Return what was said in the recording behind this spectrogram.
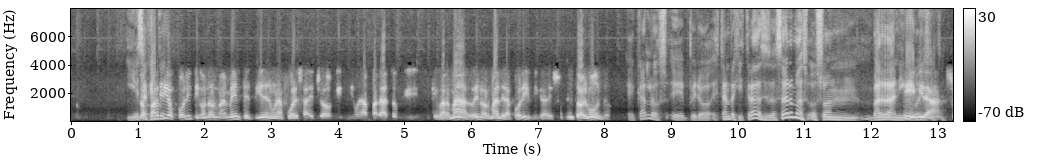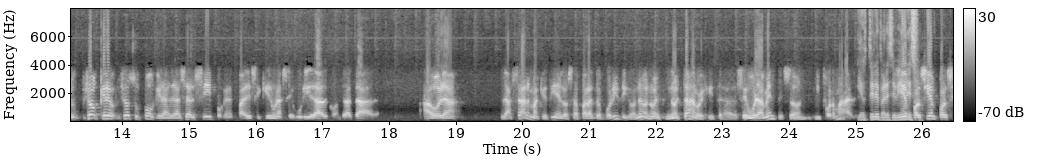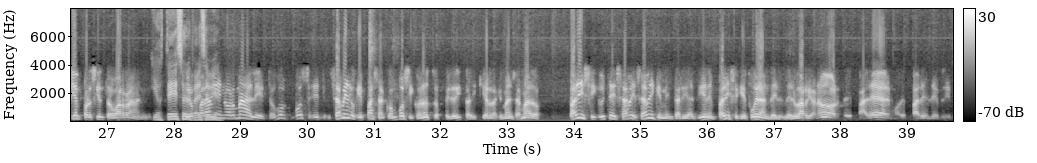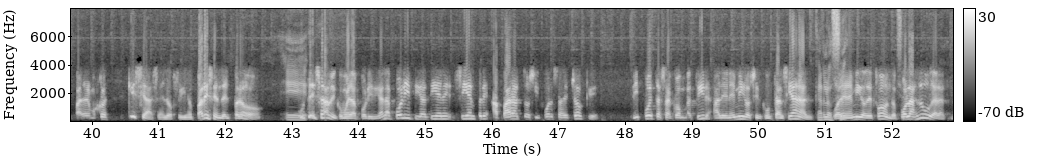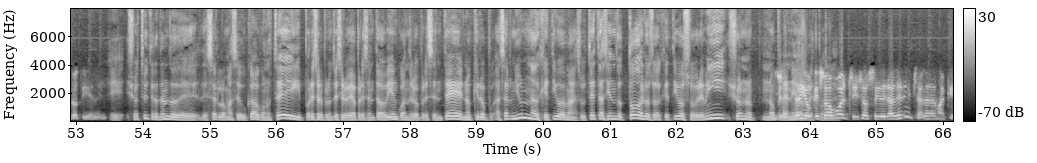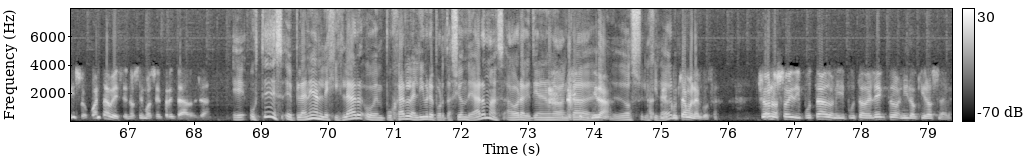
Y esa Los gente, partidos políticos normalmente tienen una fuerza de choque y un aparato que, que va armado. Es normal de la política eso, en todo el mundo. Eh, Carlos, eh, pero ¿están registradas esas armas o son barrani? Sí, mira, yo creo, yo supongo que las de ayer sí, porque me parece que era una seguridad contratada. Ahora, las armas que tienen los aparatos políticos no, no, es- no están registradas. Seguramente son informales. ¿Y a usted le parece bien eso? 100%, por 100% Barrani. ¿Y a usted eso le Pero parece para mí es bien? normal esto. Vos, vos eh, ¿sabés lo que pasa con vos y con otros periodistas de izquierda que me han llamado? Parece que ustedes saben, ¿saben qué mentalidad tienen? Parece que fueran del, del barrio norte, de Palermo, de, Pare- de- de Palermo. ¿Qué se hacen los finos? Parecen del PRO. Eh, Ustedes saben cómo es la política. La política tiene siempre aparatos y fuerzas de choque dispuestas a combatir al enemigo circunstancial Carlos, o al yo- enemigo de fondo. Por las dudas lo tienen. eh, yo estoy tratando de, de ser lo más educado con usted y por eso le pregunté si lo había presentado bien cuando lo presenté. No quiero hacer ni un adjetivo de más. Usted está haciendo todos los adjetivos sobre mí. Yo no, no Yo planeo. te digo que sos Bolche y yo soy de la derecha, nada más que eso. ¿Cuántas veces nos hemos enfrentado ya? Eh, ¿Ustedes eh, planean legislar o empujar la libre portación de armas ahora que tienen una bancada de, Mirá, de dos legisladores? Escuchame una cosa. Yo no soy diputado ni diputado electo, ni lo quiero ser.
